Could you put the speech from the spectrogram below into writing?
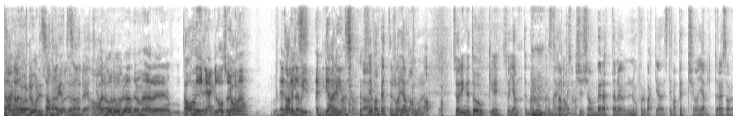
han ja, ja. nog dåligt samvete. samvete, det. ja, det var då du hade de här eh, Ja, megaglasögonen. Ja, Edgar. David. Edgar David. Jajamensan. Stefan Pettersson hjälpte mig. Så jag ringde till Oakley som hjälpte mig då med de här Stefan glasögonen. Pettersson, berätta nu. Nu får du backa. Stefan Pettersson hjälpte dig sa du?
